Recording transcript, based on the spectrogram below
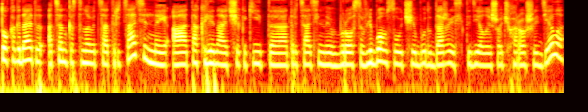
то когда эта оценка становится отрицательной, а так или иначе какие-то отрицательные вбросы в любом случае будут, даже если ты делаешь очень хорошее дело,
